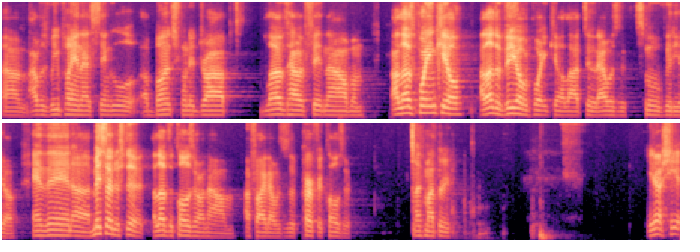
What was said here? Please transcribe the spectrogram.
Um, I was replaying that single a bunch when it dropped. Loved how it fit in the album. I love Point and Kill. I love the video of Point and Kill a lot too. That was a smooth video. And then uh, Misunderstood. I love the closer on the album. I feel like that was a perfect closer. That's my three. You know, she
